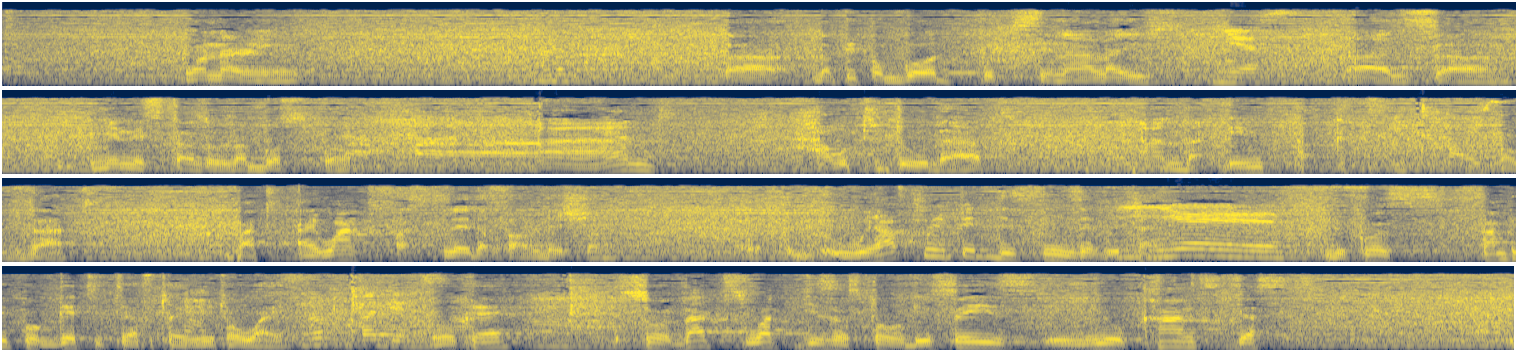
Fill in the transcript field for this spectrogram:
honoring uh, the people God puts in our lives Yes. As uh, ministers of the gospel and how to do that and the impact of that. But I want to first lay the foundation. We have to repeat these things every time Yes. because some people get it after a little while. Okay? So that's what Jesus told. He says you can't just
